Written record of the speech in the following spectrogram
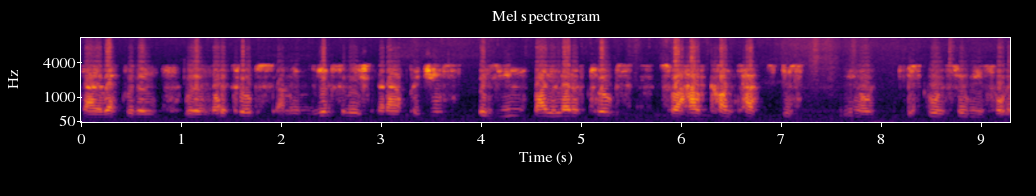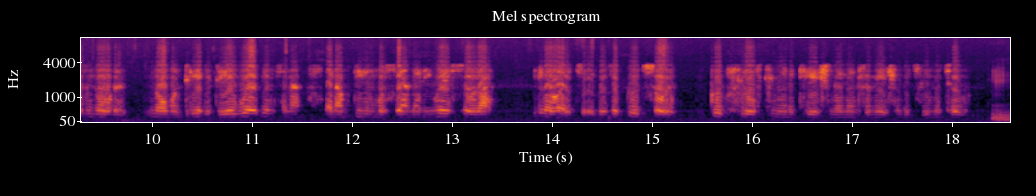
direct with a, with a lot of clubs. I mean, the information that I produce is used by a lot of clubs, so I have contacts just, you know, just going through me sort of normal, normal day-to-day workings, and, I, and I'm dealing with them anyway, so that, you know, it's, it, there's a good sort of good flow of communication and information between the two. Mm.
